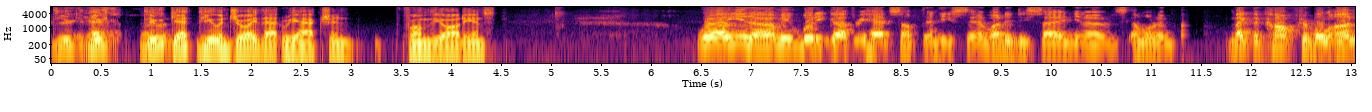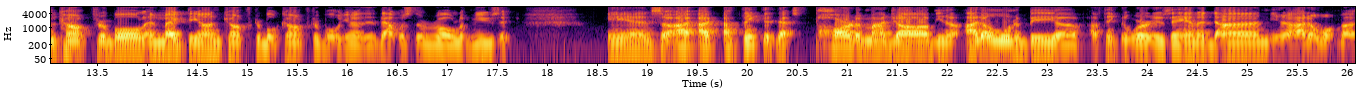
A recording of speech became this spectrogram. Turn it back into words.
Do you, do, you, do you get do you enjoy that reaction from the audience? Well, you know, I mean, Woody Guthrie had something he said. What did he say? You know, I'm going to make the comfortable uncomfortable and make the uncomfortable comfortable. You know, that, that was the role of music. And so I, I, I, think that that's part of my job. You know, I don't want to be, a, I think the word is anodyne. You know, I don't want my,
